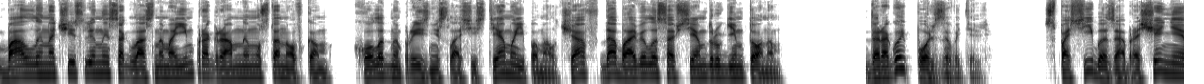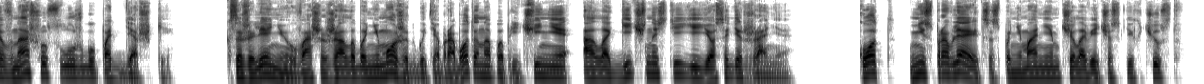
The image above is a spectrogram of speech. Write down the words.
«Баллы начислены согласно моим программным установкам», холодно произнесла система и, помолчав, добавила совсем другим тоном. «Дорогой пользователь, спасибо за обращение в нашу службу поддержки. К сожалению, ваша жалоба не может быть обработана по причине алогичности ее содержания. Код не справляется с пониманием человеческих чувств.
